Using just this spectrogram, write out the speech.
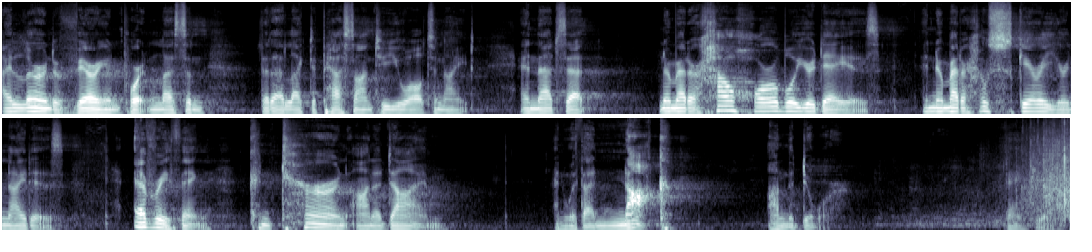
I learned a very important lesson that I'd like to pass on to you all tonight. And that's that no matter how horrible your day is, and no matter how scary your night is, everything can turn on a dime and with a knock on the door. Thank you.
